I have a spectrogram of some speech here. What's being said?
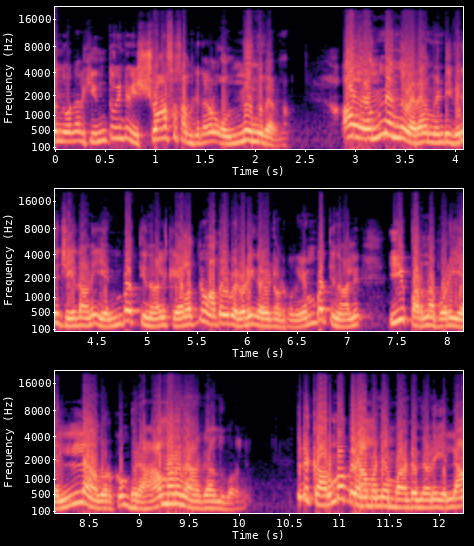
എന്ന് പറഞ്ഞാൽ ഹിന്ദുവിന്റെ വിശ്വാസ സംഹിതകൾ ഒന്നെന്ന് വരണം. ആ ഒന്നെന്ന് വരാൻ വേണ്ടി ഇവർ ചെയ്താണ് എൺപത്തിനാല് കേരളത്തിൽ മാത്രമേ പരിപാടിയും കാര്യമായിട്ട് നടക്കുന്നു എൺപത്തിനാല് ഈ പറഞ്ഞ പോലെ എല്ലാവർക്കും ബ്രാഹ്മണനാകാന്ന് പറഞ്ഞു. എന്നിട്ട് കർമ്മബ്രാഹ്മണ്യം എന്താണ് എല്ലാ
